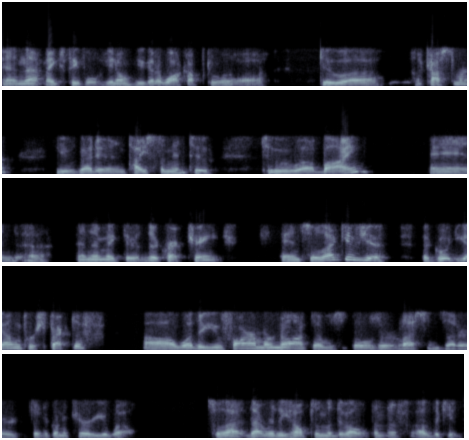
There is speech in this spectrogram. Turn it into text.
and that makes people, you know, you got to walk up to a to a, a customer, you've got to entice them into to uh, buying, and uh, and then make their their correct change, and so that gives you a good young perspective. Uh, whether you farm or not, those those are lessons that are that are going to carry you well. So that that really helped in the development of, of the kids.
